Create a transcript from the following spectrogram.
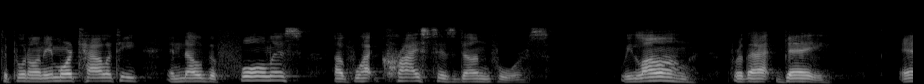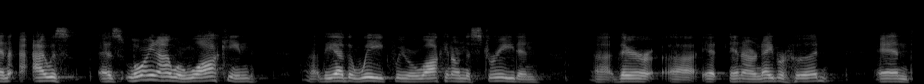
to put on immortality and know the fullness of what Christ has done for us. We long for that day. And I was, as Lori and I were walking uh, the other week, we were walking on the street and uh, there uh, at, in our neighborhood, and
